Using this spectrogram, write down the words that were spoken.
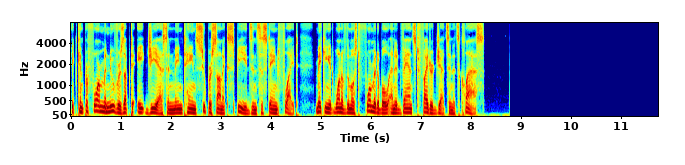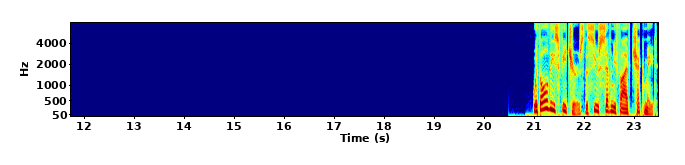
It can perform maneuvers up to 8 GS and maintain supersonic speeds in sustained flight, making it one of the most formidable and advanced fighter jets in its class. With all these features, the Su-75 Checkmate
